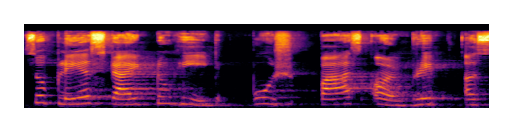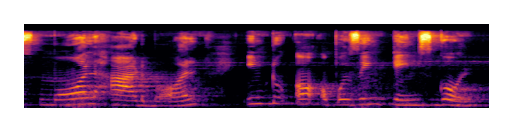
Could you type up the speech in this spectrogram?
So players try to hit, push, pass or drip a small hard ball into a opposing team's goal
